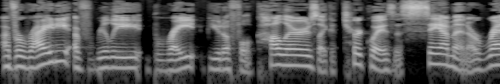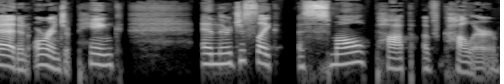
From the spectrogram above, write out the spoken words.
a variety of really bright, beautiful colors, like a turquoise, a salmon, a red, an orange, a pink. And they're just like a small pop of color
